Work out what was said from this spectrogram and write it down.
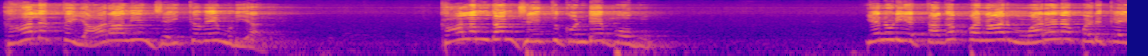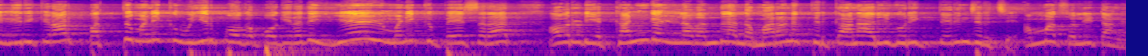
காலத்தை யாராலையும் ஜெயிக்கவே முடியாது. காலம்தான் ஜெயித்து கொண்டே போகும். என்னுடைய தகப்பனார் மரண படுக்கையில் இருக்கிறார். பத்து மணிக்கு உயிர் போக போகிறது. ஏழு மணிக்கு பேசுகிறார் அவருடைய கண்களில் வந்து அந்த மரணத்திற்கான அறிகுறி தெரிஞ்சிருச்சு. அம்மா சொல்லிட்டாங்க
